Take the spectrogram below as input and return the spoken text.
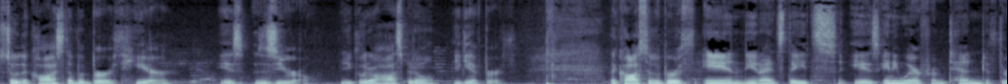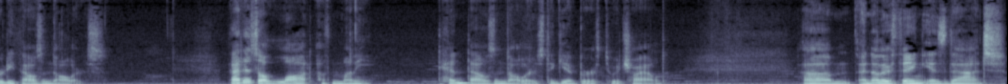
So the cost of a birth here is zero. You go to a hospital, you give birth. The cost of a birth in the United States is anywhere from ten to thirty thousand dollars. That is a lot of money. Ten thousand dollars to give birth to a child. Um, another thing is that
